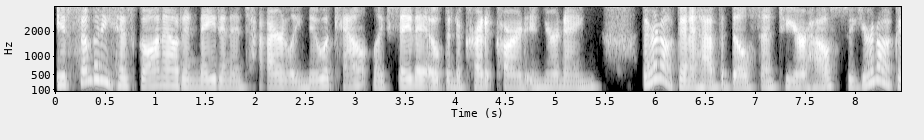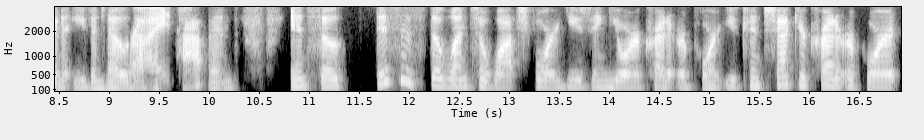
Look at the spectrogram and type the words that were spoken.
if somebody has gone out and made an entirely new account, like say they opened a credit card in your name, they're not going to have the bill sent to your house so you're not going to even know right. that has happened. And so this is the one to watch for using your credit report. You can check your credit report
